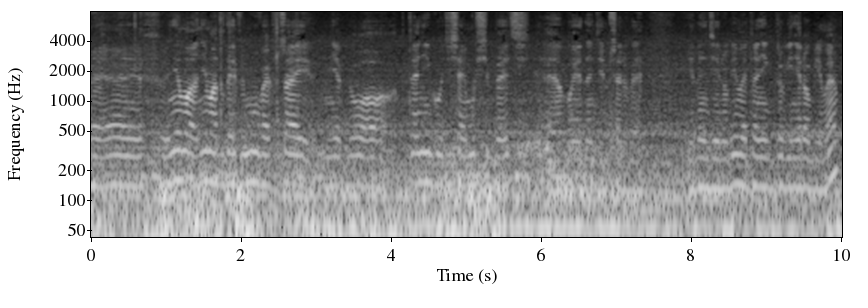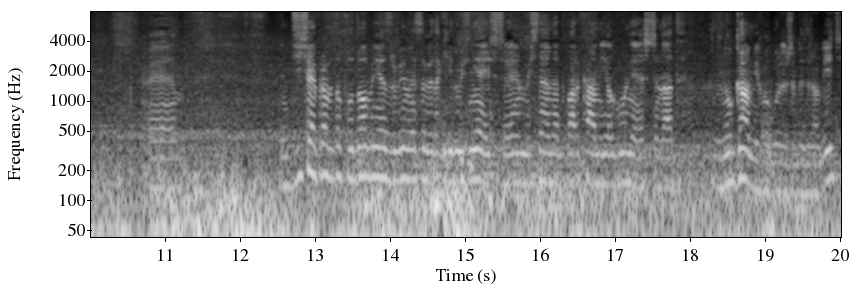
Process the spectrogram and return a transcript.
E, nie, ma, nie ma tutaj wymówek. Wczoraj nie było treningu, dzisiaj musi być, e, bo jeden dzień przerwy. Jeden dzień robimy trening, drugi nie robimy. E, Dzisiaj prawdopodobnie zrobimy sobie taki luźniejszy. Myślałem nad barkami, ogólnie jeszcze nad nogami w ogóle, żeby zrobić.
